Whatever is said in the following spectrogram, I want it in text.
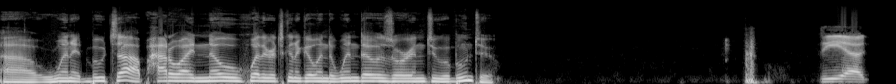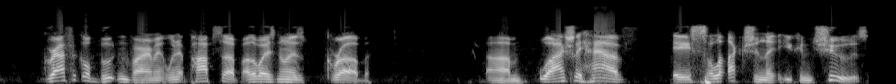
Uh, when it boots up, how do I know whether it's going to go into Windows or into Ubuntu? the uh, graphical boot environment, when it pops up, otherwise known as Grub, um, will actually have a selection that you can choose.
